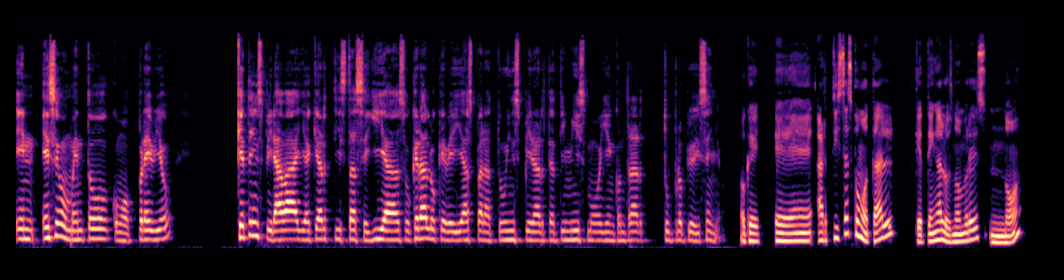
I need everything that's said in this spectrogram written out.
en ese momento como previo, ¿qué te inspiraba y a qué artistas seguías o qué era lo que veías para tú inspirarte a ti mismo y encontrar tu propio diseño? Ok, eh, artistas como tal que tengan los nombres, no.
